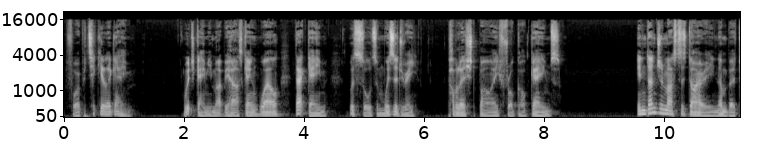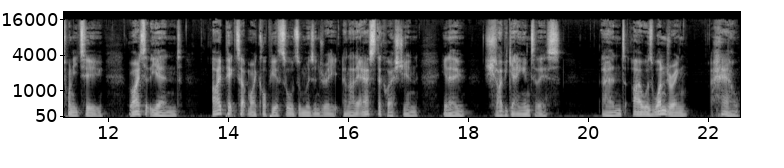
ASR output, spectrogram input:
for a particular game. Which game, you might be asking? Well, that game was Swords and Wizardry, published by Frog God Games. In Dungeon Master's Diary number 22, right at the end, I picked up my copy of Swords and Wizardry and I asked the question, you know, should I be getting into this? And I was wondering how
